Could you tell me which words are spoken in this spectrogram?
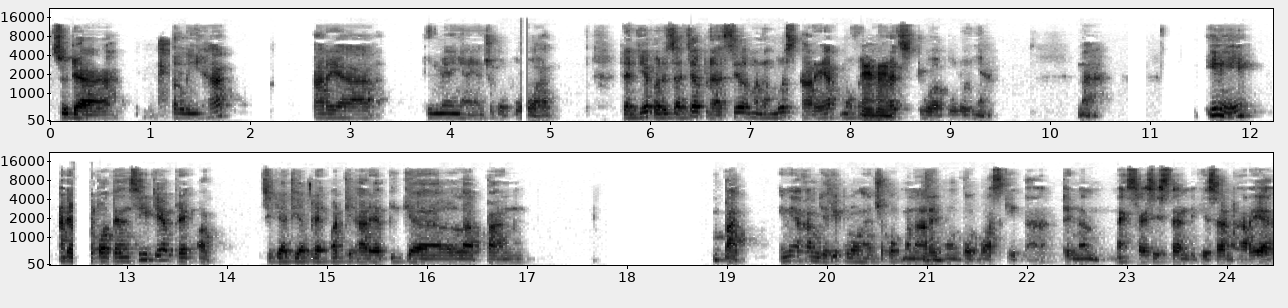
sudah terlihat area demandnya yang cukup kuat dan dia baru saja berhasil menembus area moving mhm. average 20-nya. Nah, ini ada potensi dia breakout. Jika dia breakout di area 384, ini akan menjadi peluang yang cukup menarik hmm. untuk waskita dengan next resistance di kisaran area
